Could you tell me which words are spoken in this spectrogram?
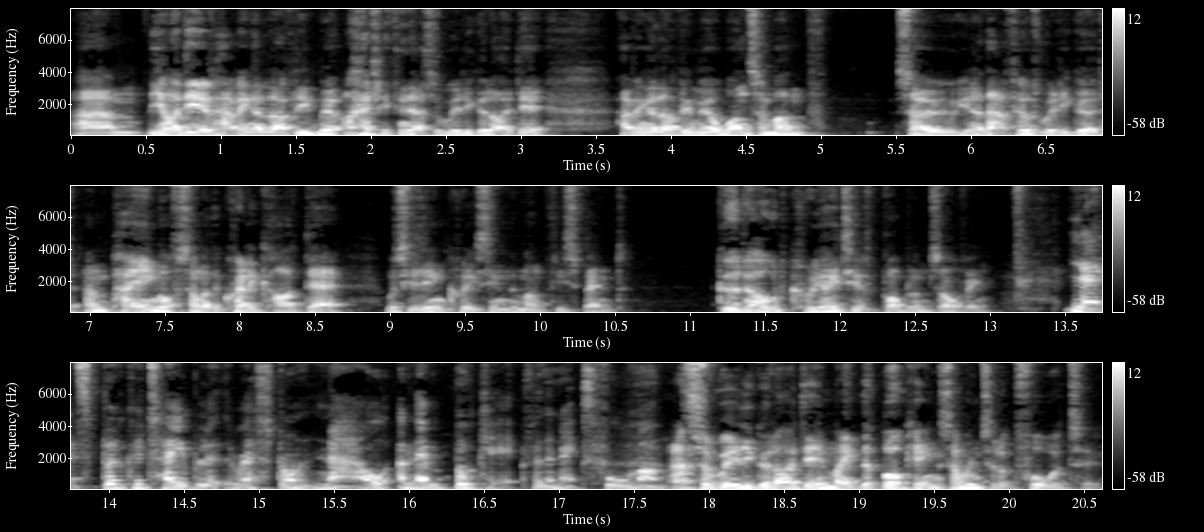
Um, the idea of having a lovely meal, I actually think that's a really good idea. Having a lovely meal once a month, so you know that feels really good, and paying off some of the credit card debt, which is increasing the monthly spend. Good old creative problem solving. Let's book a table at the restaurant now and then book it for the next four months. That's a really good idea. Make the booking something to look forward to.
